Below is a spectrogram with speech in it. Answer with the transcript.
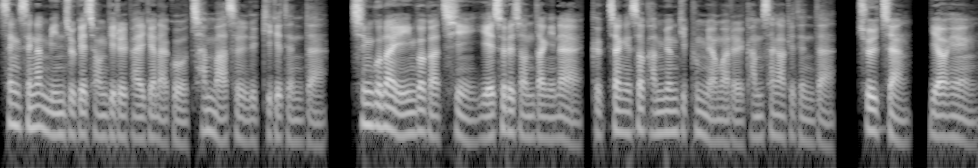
생생한 민족의 정기를 발견하고 참 맛을 느끼게 된다. 친구나 애인과 같이 예술의 전당이나 극장에서 감명 깊은 명화를 감상하게 된다. 출장, 여행,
